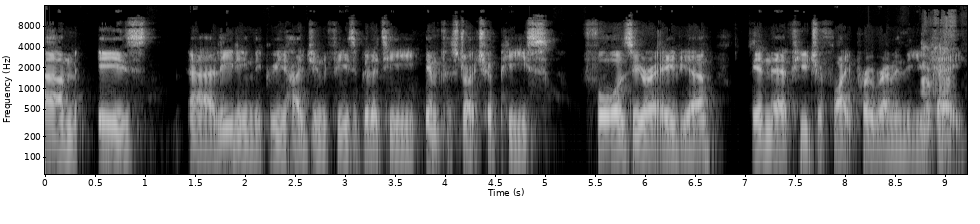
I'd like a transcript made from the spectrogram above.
um, is uh, leading the green hydrogen feasibility infrastructure piece for ZeroAvia in their future flight program in the UK. Okay.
